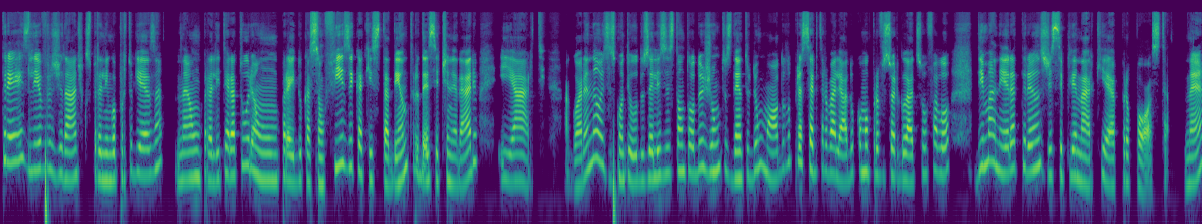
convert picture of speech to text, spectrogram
três livros didáticos para a língua portuguesa, né? um para literatura, um para educação física, que está dentro desse itinerário, e arte. Agora não, esses conteúdos eles estão todos juntos dentro de um módulo para ser trabalhado, como o professor Gladson falou, de maneira transdisciplinar, que é a proposta, né?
